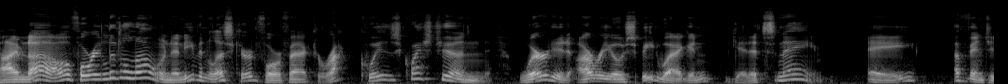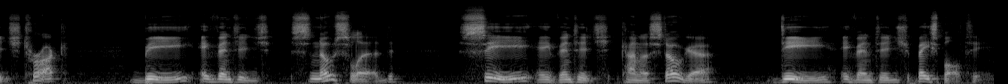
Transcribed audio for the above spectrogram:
time now for a little known and even less cared for fact rock quiz question. Where did REO Speedwagon get its name? A. A vintage truck. B. A vintage snow sled. C. A vintage Conestoga. D. A vintage baseball team.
